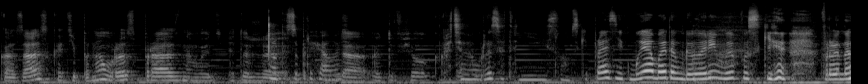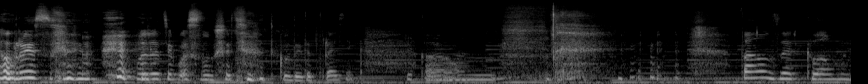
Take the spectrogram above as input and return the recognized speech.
казахская, типа Наурыз праздновать. Это же... Это запрещалось. Да, это все. Хотя Наурыз это не исламский праздник. Мы об этом говорим в выпуске про Наурыз. Можете послушать, откуда этот праздник. Эм, Пауза рекламы.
